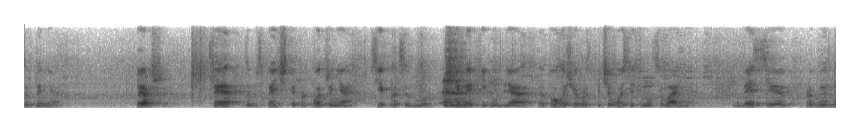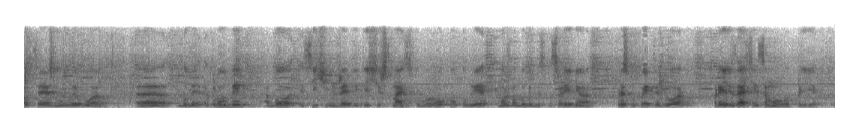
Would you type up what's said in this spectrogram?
завдання. Перше це забезпечити проходження всіх процедур, які необхідні для того, щоб розпочалося фінансування. Десь е, приблизно це можливо е, буде грудень або січень вже 2016 року, коли можна буде безпосередньо приступити до реалізації самого проєкту.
